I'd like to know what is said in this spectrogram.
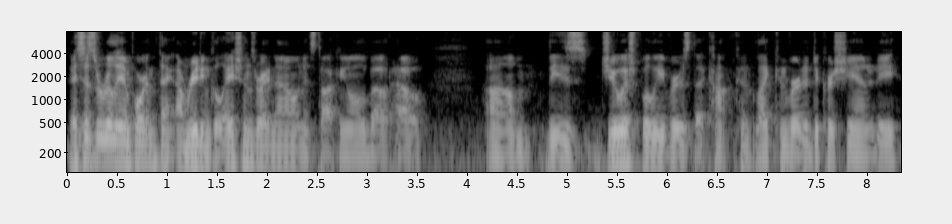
it's just a really important thing. I'm reading Galatians right now, and it's talking all about how um, these Jewish believers that con- con- like converted to Christianity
